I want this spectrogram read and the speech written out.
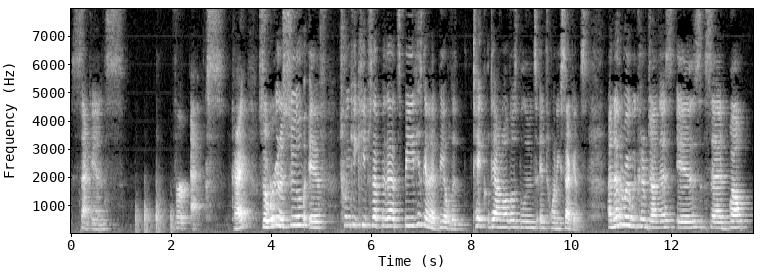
seconds for x. Okay, so we're going to assume if Twinkie keeps up at that speed, he's going to be able to take down all those balloons in 20 seconds. Another way we could have done this is said, well,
